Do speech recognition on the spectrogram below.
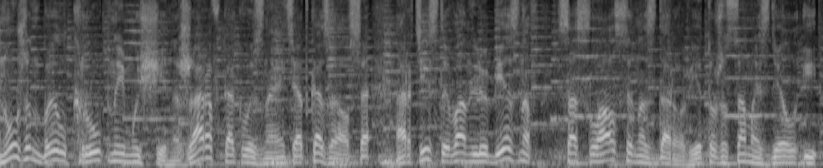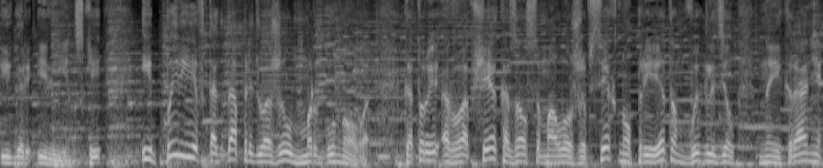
Нужен был крупный мужчина. Жаров, как вы знаете, отказался. Артист Иван Любезнов сослался на здоровье. То же самое сделал и Игорь Ильинский. И Пырьев тогда предложил Маргунова, который вообще оказался моложе всех, но при этом выглядел на экране,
